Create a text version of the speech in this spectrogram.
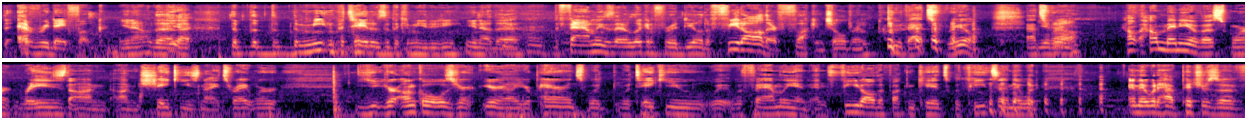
the everyday folk. You know, the Yeah. the, the, the, the meat and potatoes of the community. You know, the Yeah. the families that are looking for a deal to feed all their fucking children. Dude, that's real. That's You real. know? How how many of us weren't raised on on Shakey's nights, right? Where you, your uncles, your your you know, your parents would would take you with, with family and, and feed all the fucking kids with pizza, and they would and they would have pictures of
